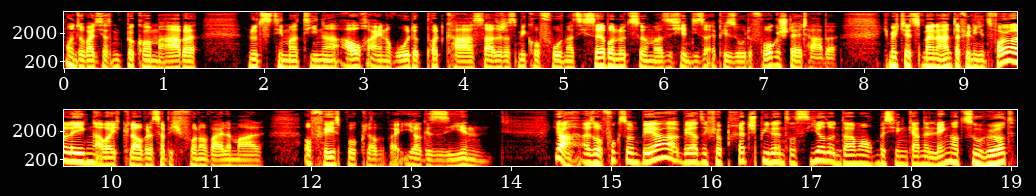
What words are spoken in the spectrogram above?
Und soweit ich das mitbekommen habe, nutzt die Martina auch ein Rode Podcast, also das Mikrofon, was ich selber nutze und was ich in dieser Episode vorgestellt habe. Ich möchte jetzt meine Hand dafür nicht ins Feuer legen, aber ich glaube, das habe ich vor einer Weile mal auf Facebook, glaube bei ihr gesehen. Ja, also Fuchs und Bär, wer sich für Brettspiele interessiert und da mal auch ein bisschen gerne länger zuhört,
